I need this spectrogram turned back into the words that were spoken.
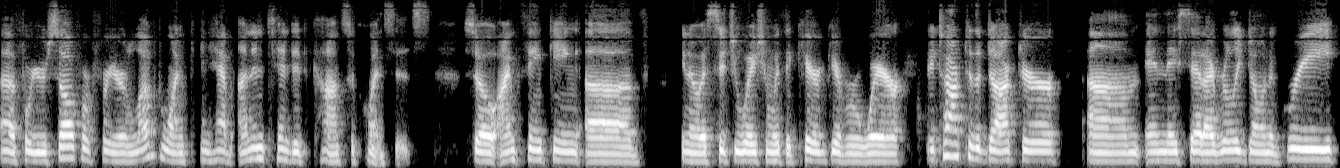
uh, for yourself or for your loved one, can have unintended consequences. So I'm thinking of you know a situation with a caregiver where they talked to the doctor um, and they said, "I really don't agree."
